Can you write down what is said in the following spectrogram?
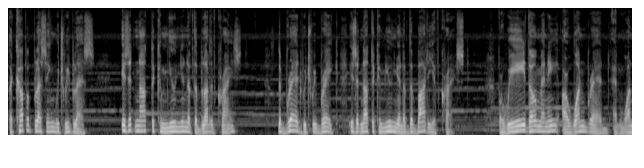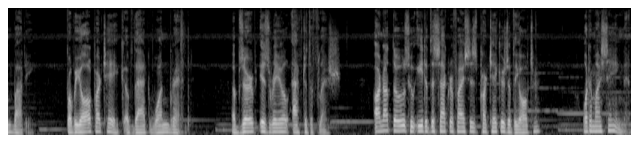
The cup of blessing which we bless, is it not the communion of the blood of Christ? The bread which we break, is it not the communion of the body of Christ? For we, though many, are one bread and one body. For we all partake of that one bread. Observe Israel after the flesh. Are not those who eat of the sacrifices partakers of the altar? What am I saying then?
